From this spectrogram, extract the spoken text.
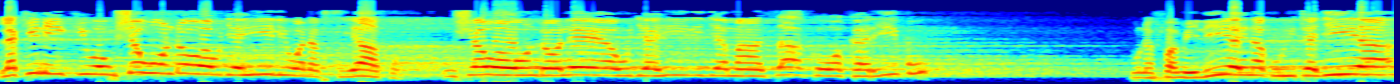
Lakini ikiwa ushauondoa ujahili wa nafsi yako ushawaondolea ujahili jamaa zako wa karibu. Kuna familia inakuhitajia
